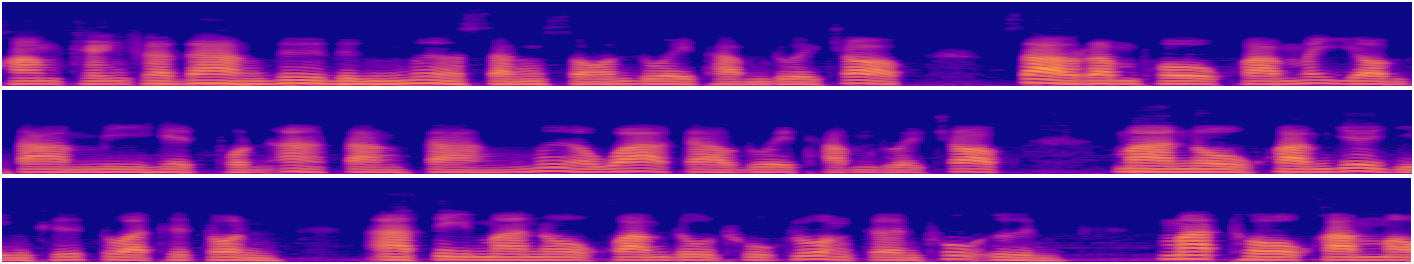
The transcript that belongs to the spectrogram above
ความแข็งกระด้างดื้อดึงเมื่อสั่งสอนโดยธรรมโดยชอบเศร้ารำโพความไม่ยอมตามมีเหตุผลอ้างต่างๆ เมื่อว่ากล่าวโดยธรรมโดยชอบ มาโนความเย่อหยิ่งถือตัวถือตน อาติมาโนความดูถูกล่วงเกินผู้อื่น มาโทความเมา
